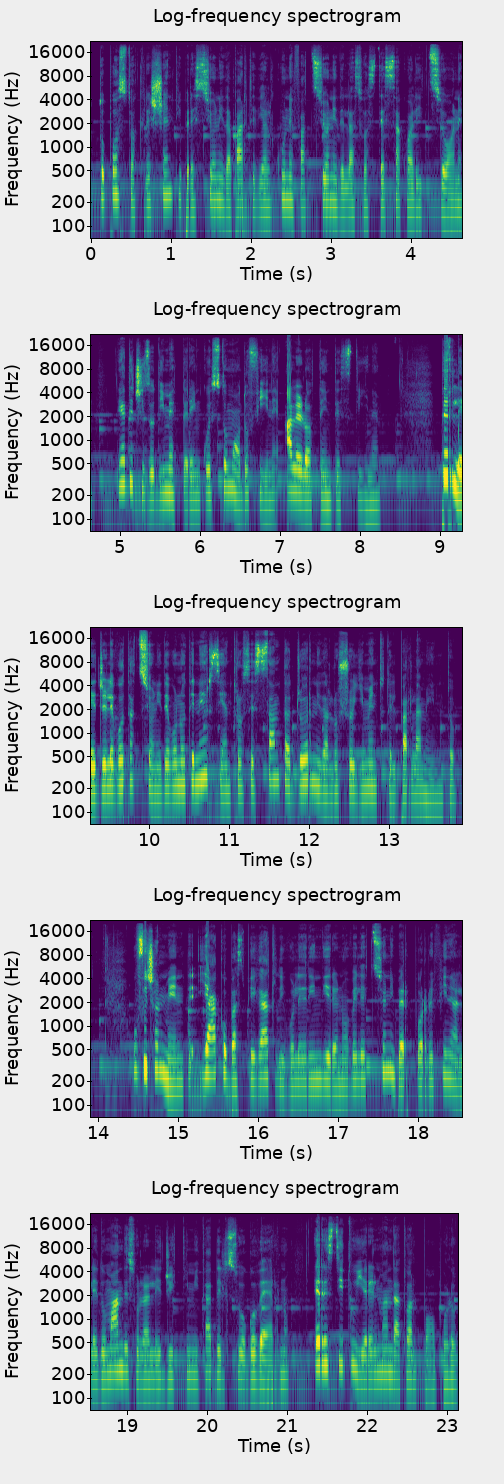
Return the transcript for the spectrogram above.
sottoposto a crescenti pressioni da parte di alcune fazioni della sua stessa coalizione e ha deciso di mettere in questo modo fine alle lotte intestine. Per legge le votazioni devono tenersi entro 60 giorni dallo scioglimento del Parlamento. Ufficialmente Jacob ha spiegato di voler indire nuove elezioni per porre fine alle domande sulla legittimità del suo governo e restituire il mandato al popolo.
